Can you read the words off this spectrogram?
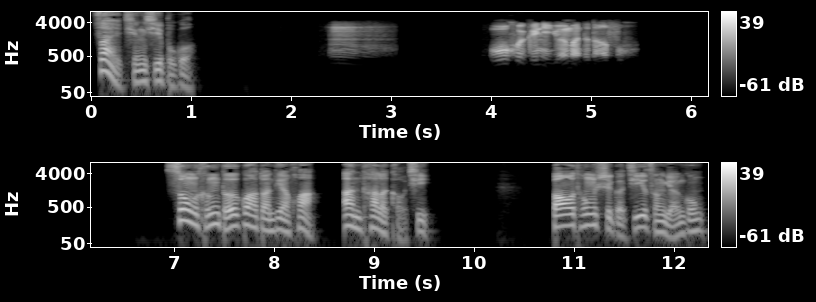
再清晰不过。嗯，我会给你圆满的答复。宋恒德挂断电话，暗叹了口气。包通是个基层员工，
